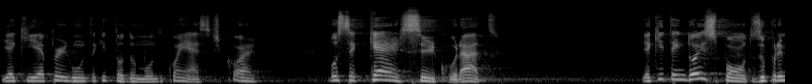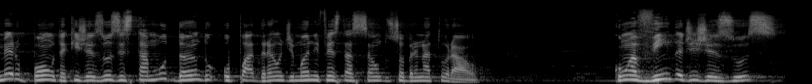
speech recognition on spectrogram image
e aqui é a pergunta que todo mundo conhece de cor: Você quer ser curado? E aqui tem dois pontos. O primeiro ponto é que Jesus está mudando o padrão de manifestação do sobrenatural. Com a vinda de Jesus,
